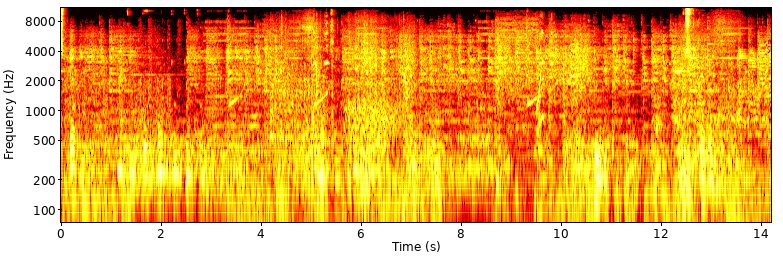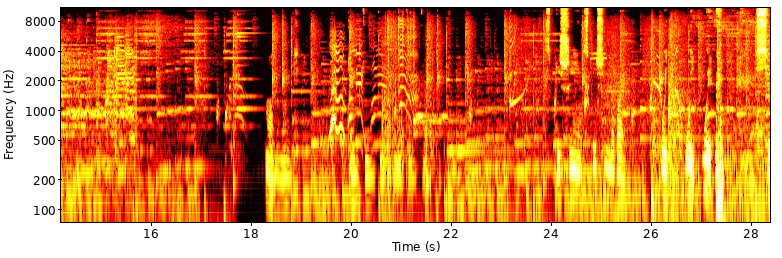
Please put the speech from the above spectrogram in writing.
бесплатно. Блин. А, ну, Спешим, спешим, давай. Ой, ой, ой. Все,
